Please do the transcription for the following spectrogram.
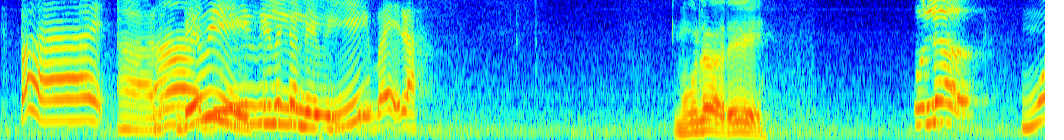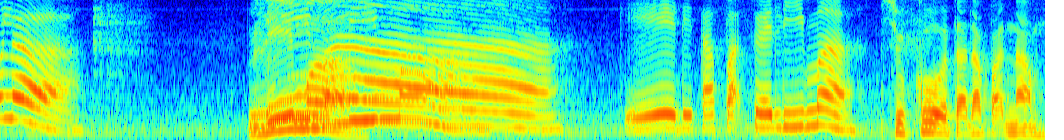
Cepat. Ha, Dewi, silakan Dewi. Okay, baiklah. Mula, Dewi. Mula. Mula. Lima. Lima. Okey, di tapak kelima. Syukur tak dapat enam.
